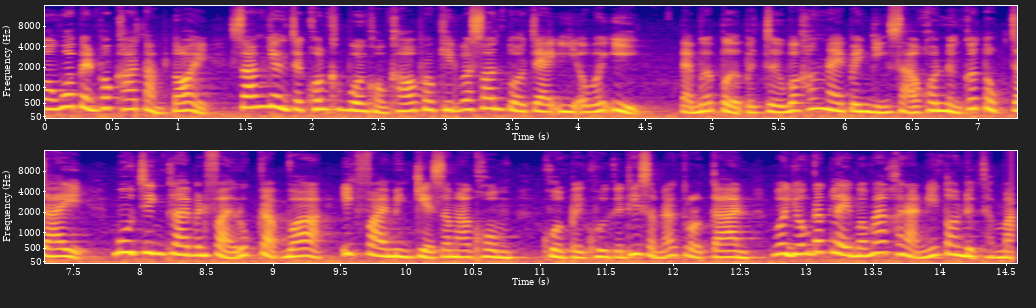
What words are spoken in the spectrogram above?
มองว่าเป็นพ่อค้าต่ำต้อย ซ้ำยังจะค้นขบวนของเขาเพราะคิดว่าซ่อนตัวแจอีเอาไว้อีก แต่เมื่อเปิดไปเจอว่าข้างในเป็นหญิงสาวคนหนึ่งก็ตกใจ มูจินกลายเป็นฝ่ายรุกกลับว่าอีกฝ่ายมินเกียรติสมาคม ควรไปคุยกันที่สำนักตรวจการ ว่ายกนักเลงมามากขนาดนี้ตอนดึกทำไม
